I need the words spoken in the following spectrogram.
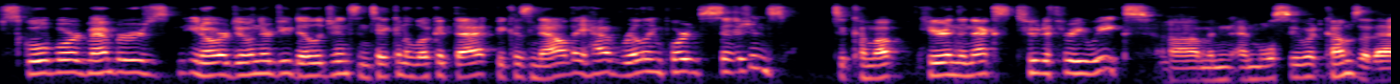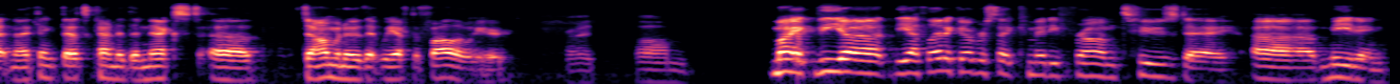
school board members, you know, are doing their due diligence and taking a look at that because now they have really important decisions to come up here in the next two to three weeks. Um, and, and we'll see what comes of that. And I think that's kind of the next uh, domino that we have to follow here. Right. Um, Mike, the uh, the athletic oversight committee from Tuesday uh, meeting.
